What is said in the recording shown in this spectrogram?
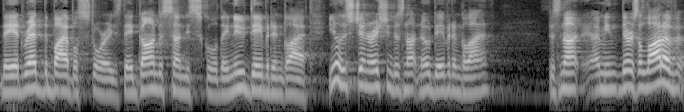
They had read the Bible stories. They had gone to Sunday school. They knew David and Goliath. You know, this generation does not know David and Goliath. Does not, I mean, there's a lot of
